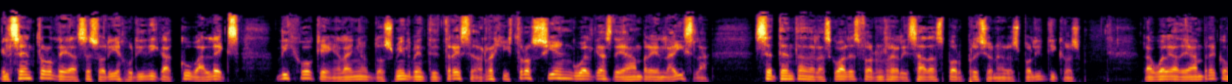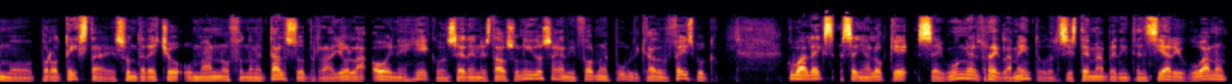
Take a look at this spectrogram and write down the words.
El Centro de Asesoría Jurídica Cuba Lex dijo que en el año 2023 registró 100 huelgas de hambre en la isla, 70 de las cuales fueron realizadas por prisioneros políticos. La huelga de hambre como protesta es un derecho humano fundamental, subrayó la ONG con sede en Estados Unidos en el informe publicado en Facebook. Cubalex señaló que, según el reglamento del sistema penitenciario cubano,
